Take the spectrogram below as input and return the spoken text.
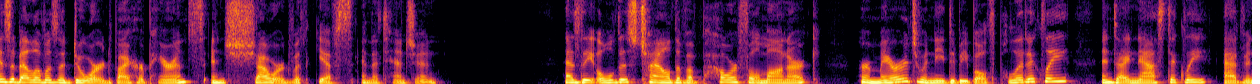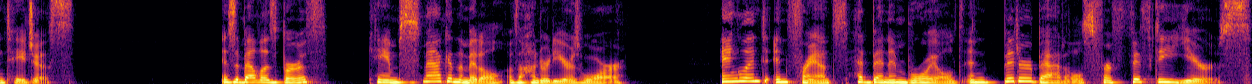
Isabella was adored by her parents and showered with gifts and attention. As the oldest child of a powerful monarch, her marriage would need to be both politically and dynastically advantageous. Isabella's birth came smack in the middle of the Hundred Years' War. England and France had been embroiled in bitter battles for 50 years,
